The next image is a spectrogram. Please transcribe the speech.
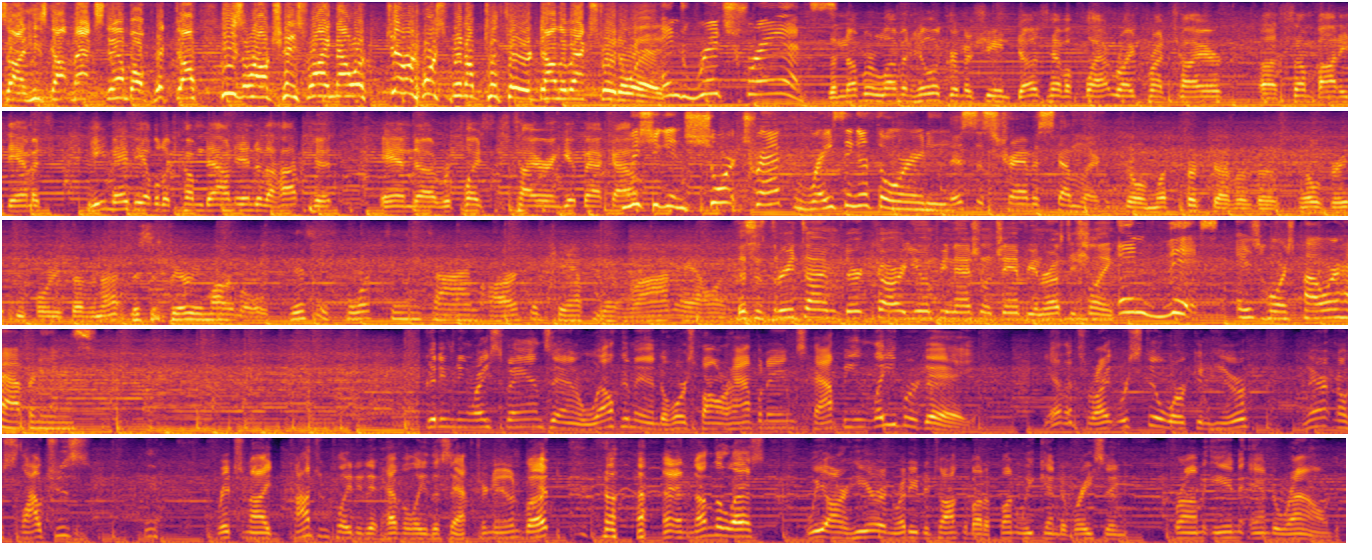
inside. He's got Max Stambaugh picked off. He's around Chase Ridenauer. Jared Horseman up to third down the back straightaway. and Rich France. The number 11 Hilliker machine does have a flat right front tire, uh, some body damage. He may be able to come down into the hot pit and uh, replace his tire and get back out. Michigan Short Track Racing Authority. This is Travis Stemler. Joe West Truck Driver, the Hills Racing 47 X. This is Barry Marlowe. This is 14-time ARCA champion Ron Allen. This is three-time dirt car UMP national champion Rusty Schlenk. And this is Horsepower Happenings. Good evening, race fans, and welcome into Horsepower Happenings. Happy Labor Day. Yeah, that's right. We're still working here. There aren't no slouches. Rich and I contemplated it heavily this afternoon, but nonetheless, we are here and ready to talk about a fun weekend of racing from in and around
